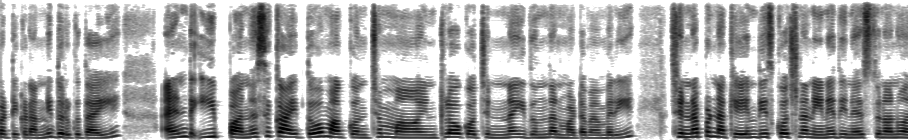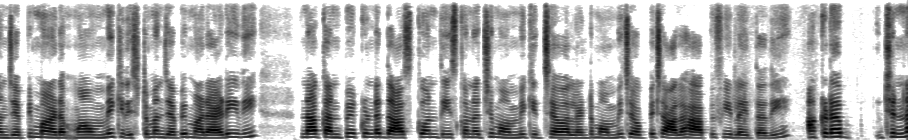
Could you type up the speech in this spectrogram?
బట్ ఇక్కడ అన్నీ దొరుకుతాయి. అండ్ ఈ పనసకాయతో మాకు కొంచెం మా ఇంట్లో ఒక చిన్న ఇది ఉందన్నమాట మెమరీ. చిన్నప్పుడు నాకు ఏం తీసుకొచ్చినా నేనే తినేస్తున్నాను అని చెప్పి మా మా మమ్మీకి ఇది ఇష్టం అని చెప్పి మా డాడీ ఇది నాకు కనిపించకుండా దాచుకొని తీసుకొని వచ్చి మా మమ్మీకి ఇచ్చేవాళ్ళంటే. మా మమ్మీ చెప్పి చాలా హ్యాపీ ఫీల్ అవుతుంది అక్కడ చిన్న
